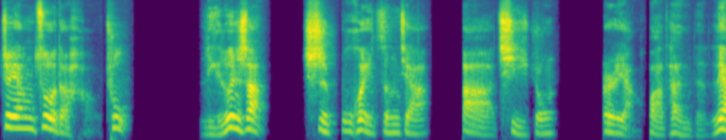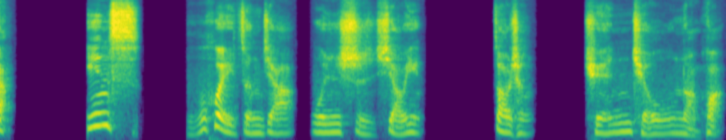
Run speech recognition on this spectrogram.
这样做的好处，理论上是不会增加大气中二氧化碳的量，因此不会增加温室效应，造成全球暖化。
